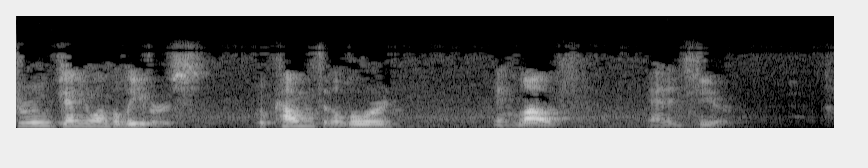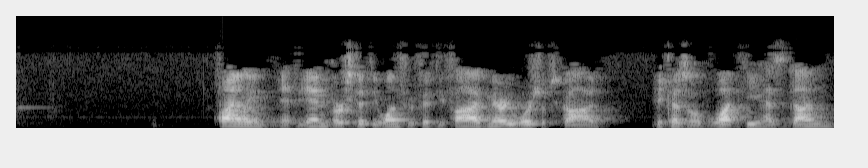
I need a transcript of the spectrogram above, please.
true, genuine believers who come to the Lord in love and in fear. Finally, at the end, verse 51 through 55, Mary worships God because of what he has done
